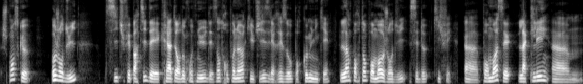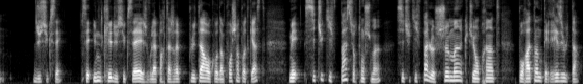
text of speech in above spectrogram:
je pense que aujourd'hui, si tu fais partie des créateurs de contenu, des entrepreneurs qui utilisent les réseaux pour communiquer, l'important pour moi aujourd'hui, c'est de kiffer. Euh, pour moi, c'est la clé euh, du succès. C'est une clé du succès et je vous la partagerai plus tard au cours d'un prochain podcast. Mais si tu kiffes pas sur ton chemin, si tu kiffes pas le chemin que tu empruntes pour atteindre tes résultats,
